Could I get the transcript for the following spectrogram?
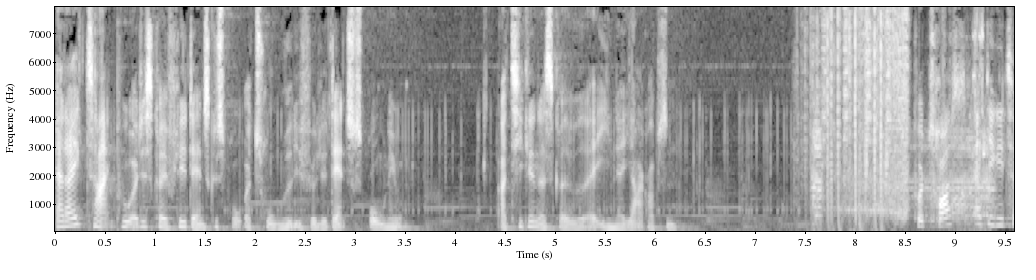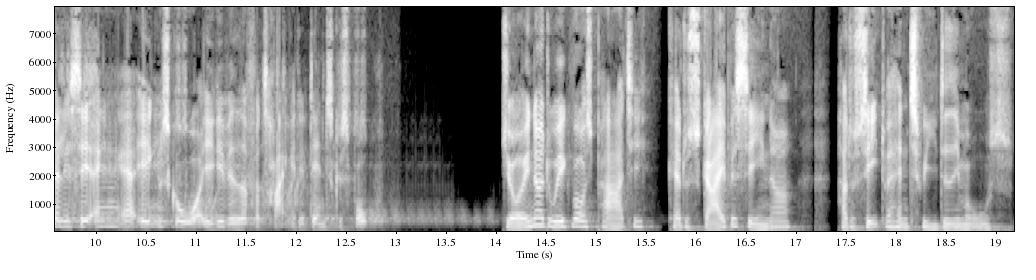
er der ikke tegn på, at det skriftlige danske sprog er truet ifølge Dansk Sprognævn. Artiklen er skrevet af Ina Jacobsen. På trods af digitaliseringen er engelske ord ikke ved at fortrænge det danske sprog. Joiner du ikke vores party? Kan du skype senere? Har du set, hvad han tweetede i morges?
